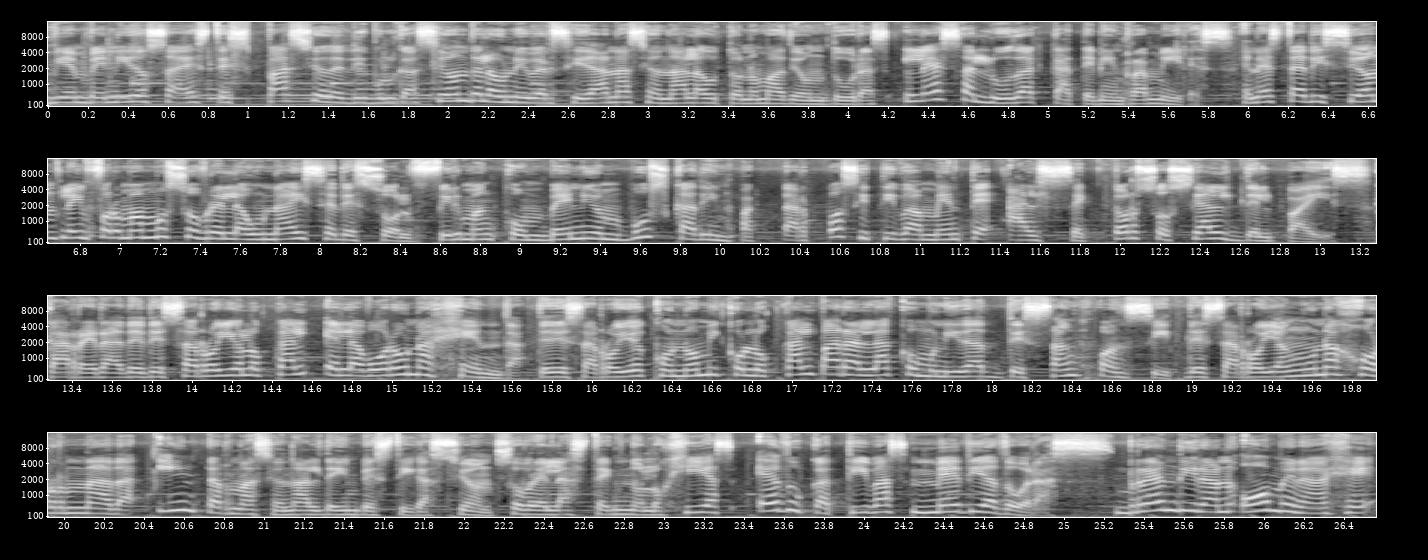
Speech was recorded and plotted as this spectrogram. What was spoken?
Bienvenidos a este espacio de divulgación de la Universidad Nacional Autónoma de Honduras. Les saluda Catherine Ramírez. En esta edición le informamos sobre la UNAI de Sol. Firman convenio en busca de impactar positivamente al sector social del país. Carrera de Desarrollo Local elabora una agenda de desarrollo económico local para la comunidad de San Juan Cid. Desarrollan una jornada internacional de investigación sobre las tecnologías educativas mediadoras. Rendirán homenaje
